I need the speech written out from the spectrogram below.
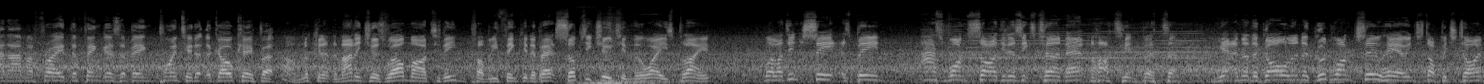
and I'm afraid the fingers are being pointed at the goalkeeper. Oh, I'm looking at the manager as well, Martin. He's probably thinking about substituting the way he's playing. Well, I didn't see it as being as one-sided as it's turned out, Martin, but uh, yet another goal and a good one too here in stoppage time.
